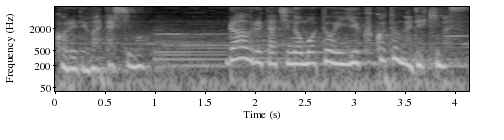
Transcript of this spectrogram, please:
これで私もラウルたちのもとへ行くことができます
